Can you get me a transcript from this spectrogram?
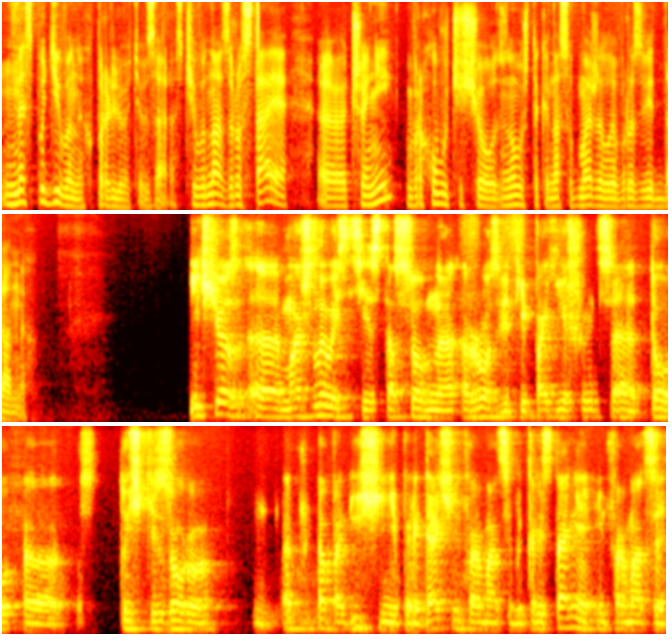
несподіваних прильотів зараз? Чи вона зростає чи ні, враховуючи, що знову ж таки нас обмежили в розвідданих? Якщо е, можливості стосовно розвідки погіршуються, то е, з точки зору оповіщення, передачі інформації, використання інформації,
